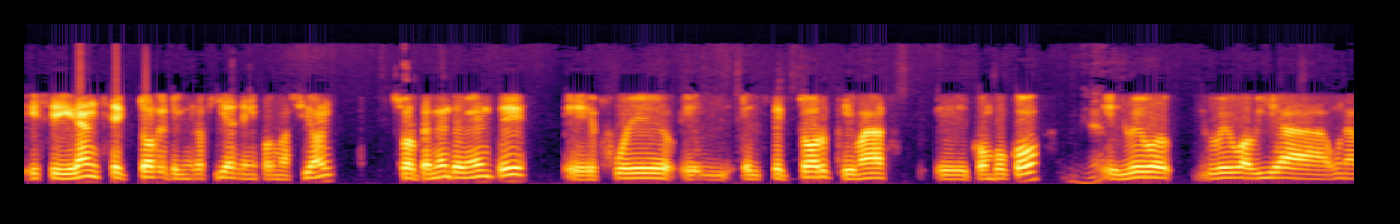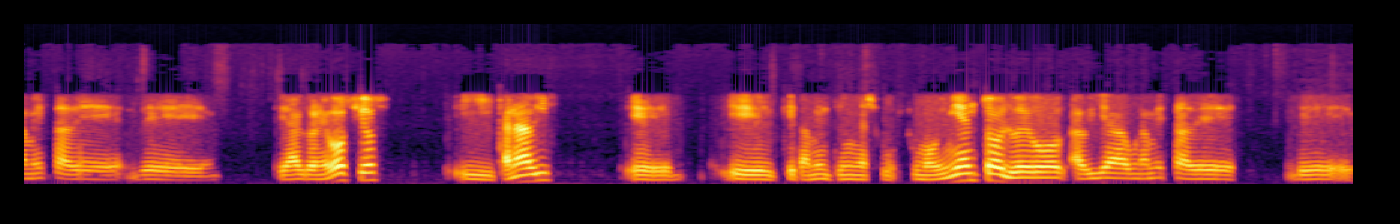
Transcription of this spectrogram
ese gran sector de tecnologías de la información, sorprendentemente, eh, fue el, sector que más eh, convocó. Eh, luego, luego había una mesa de, de, agronegocios y cannabis, que también tenía su, movimiento. Luego había una mesa de, de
